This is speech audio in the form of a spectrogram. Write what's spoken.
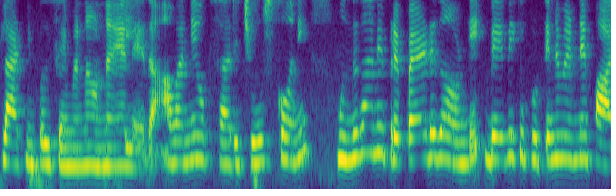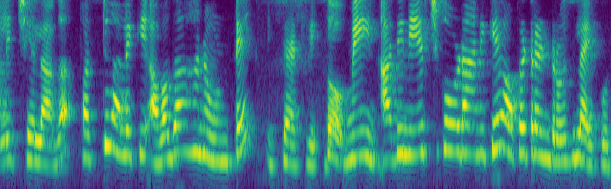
ఫ్లాట్ నిప్పుల్స్ ఏమైనా ఉన్నాయా లేదా అవన్నీ ఒకసారి చూసుకొని ముందుగానే ప్రిపేర్డ్గా ఉండి బేబీకి పుట్టిన వెంటనే పాలిచ్చేలాగా ఫస్ట్ వాళ్ళకి అవగాహన ఉంటే ఎగ్జాక్ట్లీ సో మెయిన్ అది నేర్చుకోవడానికే ఒకటి రెండు రోజులు అయిపోతుంది.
